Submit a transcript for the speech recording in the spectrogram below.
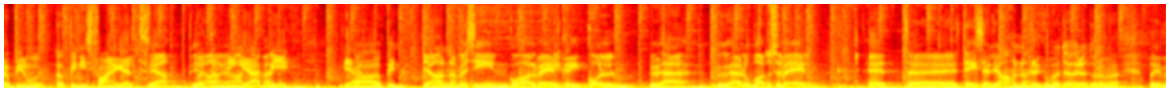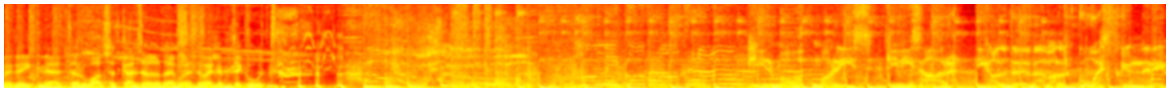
õpin, õpin hispaania keelt. Ja- võtan ja- mingi ja anname- äpi ja õpin. ja anname siinkohal veel kõik kolm ühe, ühe lubaduse veel. et eh, teisel jaanuaril, kui me tööle tuleme, võime kõik need lubadused cancel dada ja mõelda välja midagi uut. Hirmu, Maris, Kivisaar igal tööpäeval kuuest kümneni.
